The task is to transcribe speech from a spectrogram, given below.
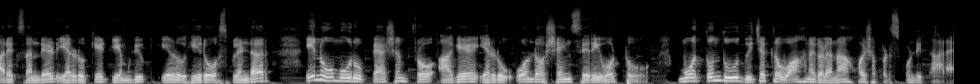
ಆರ್ ಎಕ್ಸ್ ಹಂಡ್ರೆಡ್, ಎರಡು ಕೆ ಟಿ ಎಂ ಡ್ಯೂಕ್, ಏಳು ಹೀರೋ ಸ್ಪ್ಲೆಂಡರ್, ಇನ್ನು ಮೂರು ಪ್ಯಾಷನ್ ಫ್ರೋ ಹಾಗೆ ಎರಡು ಓಂಡೋ ಶೈನ್ ಸೇರಿ ಒಟ್ಟು ಮೂವತ್ತೊಂದು ದ್ವಿಚಕ್ರ ವಾಹನಗಳನ್ನು ವಶಪಡಿಸಿಕೊಂಡಿದ್ದಾರೆ.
